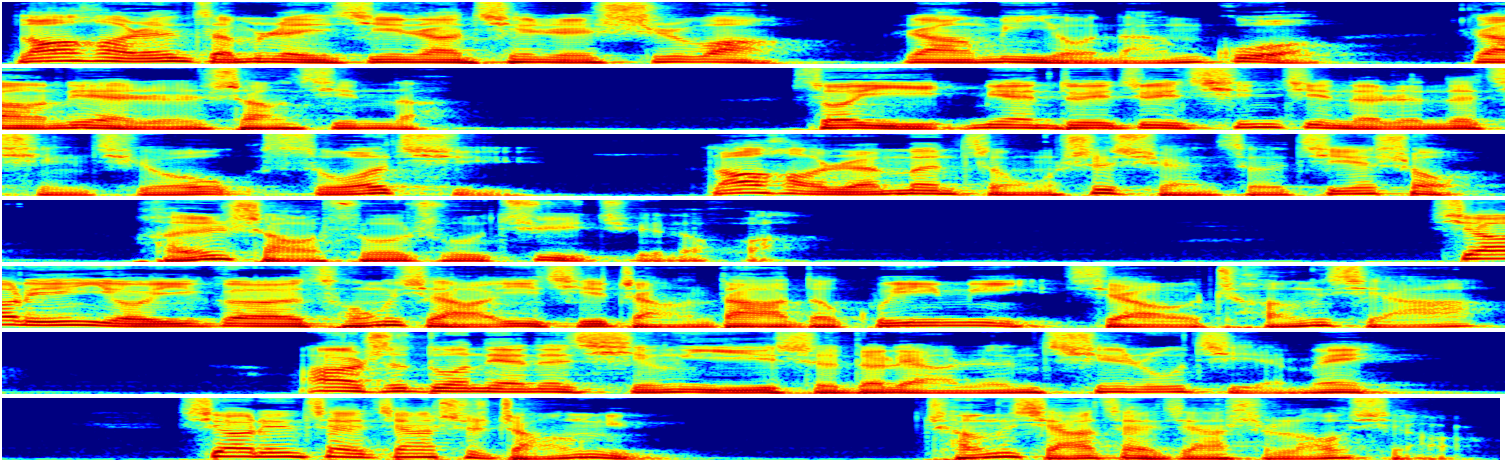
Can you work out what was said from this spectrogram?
老好人怎么忍心让亲人失望，让密友难过，让恋人伤心呢？所以，面对最亲近的人的请求索取，老好人们总是选择接受，很少说出拒绝的话。肖林有一个从小一起长大的闺蜜，叫程霞，二十多年的情谊使得两人亲如姐妹。肖林在家是长女，程霞在家是老小。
